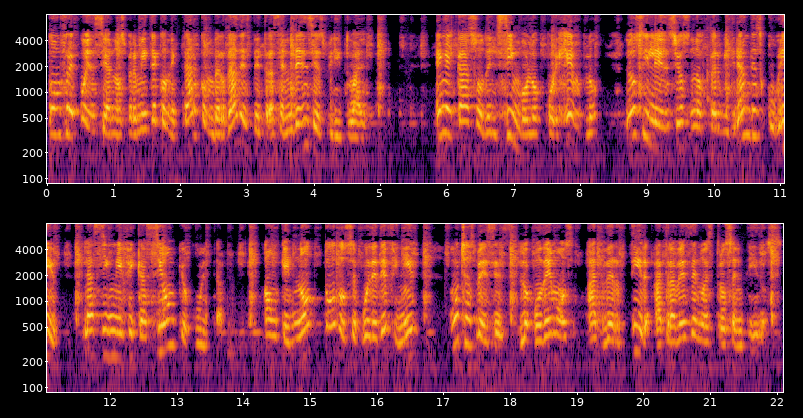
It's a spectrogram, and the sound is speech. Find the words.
con frecuencia nos permite conectar con verdades de trascendencia espiritual. En el caso del símbolo, por ejemplo, los silencios nos permitirán descubrir la significación que oculta. Aunque no todo se puede definir, muchas veces lo podemos advertir a través de nuestros sentidos.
